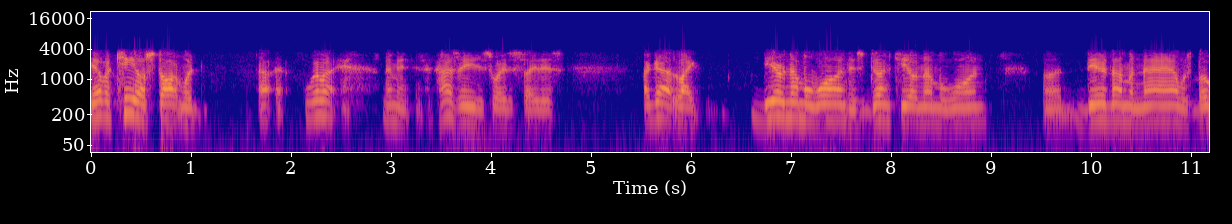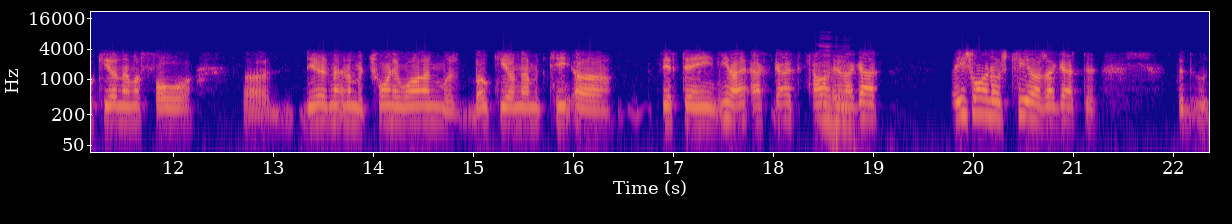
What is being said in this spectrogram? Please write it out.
you have a kill starting with. Uh, well, I, let me. How's the easiest way to say this? I got like deer number one is gun kill number one. Uh, deer number nine was bow kill number four. Uh, deer number 21 was bow kill number t- uh, 15. You know, I, I got mm-hmm. and I got each one of those kills. I got the the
